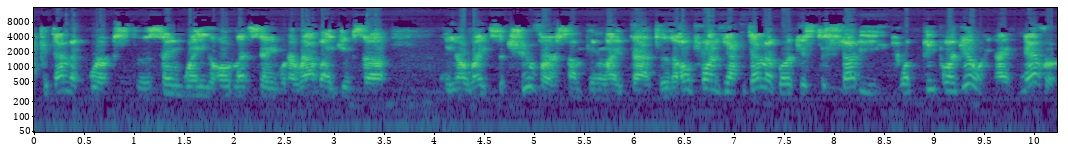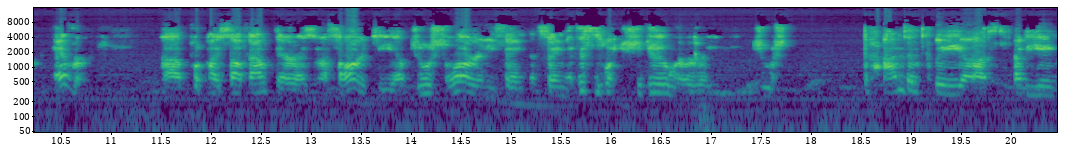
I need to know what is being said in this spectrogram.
academic works the same way you hold, let's say, when a rabbi gives a you know, writes a tshuva or something like that. The whole point of the academic work is to study what people are doing. I've never, ever uh, put myself out there as an authority of Jewish law or anything and saying that this is what you should do or Jewish. I'm simply uh, studying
